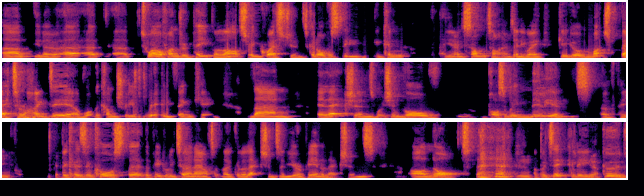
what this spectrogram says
um, you know, uh, uh, uh, 1,200 people answering questions can obviously can you know, sometimes anyway, give you a much better idea of what the country is really thinking than elections which involve possibly millions of hmm. people. Because, of course, the, the people who turn out at local elections and European elections are not mm. a particularly yeah. good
